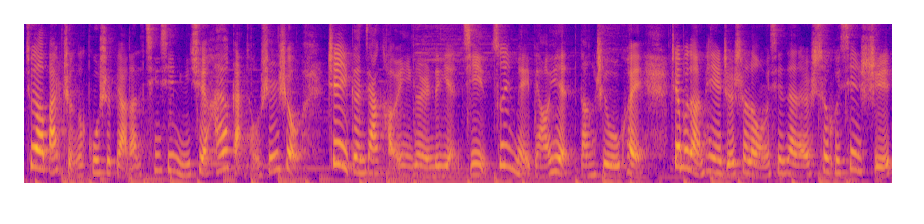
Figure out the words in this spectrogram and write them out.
就要把整个故事表达的清晰明确，还要感同身受，这更加考验一个人的演技。最美表演，当之无愧。这部短片也折射了我们现在的社会现实。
